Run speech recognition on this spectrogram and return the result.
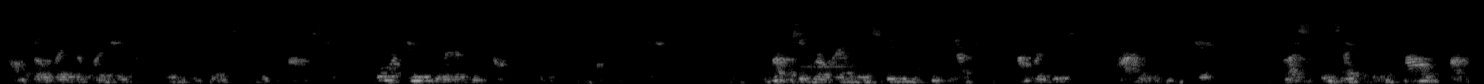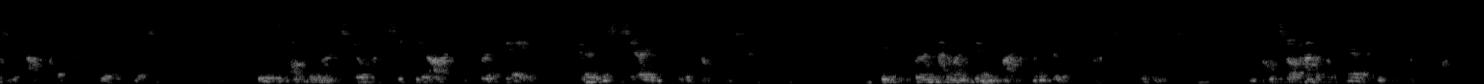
It's also a great preparation for pursuing advanced degree in pharmacy or or any career in healthcare related health medication. The pharmacy program gives students an introduction to proper use of a variety of medications, plus insights into how pharmacies operate on a daily basis. Students also learn skills like CPR and first aid that are necessary in any healthcare setting. Students learn how to identify hundreds of drugs and uses, and also how to prepare them for forms,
